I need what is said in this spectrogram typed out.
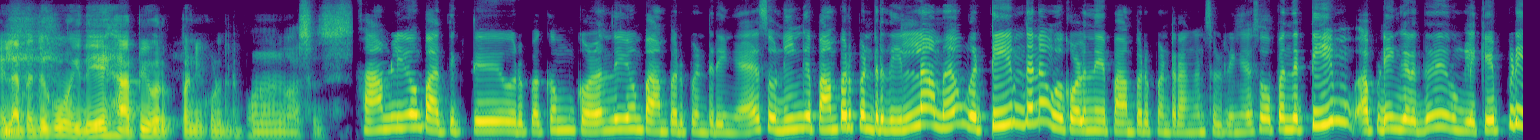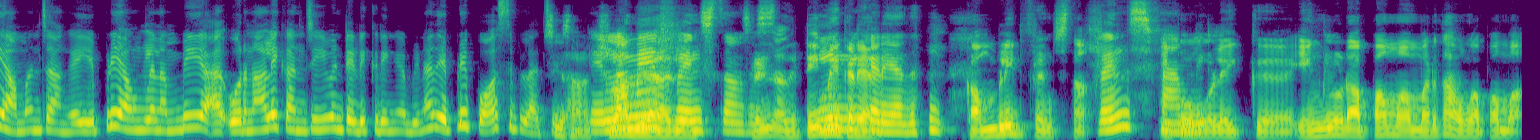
எல்லா பேத்துக்கும் இதே ஹாப்பி ஒர்க் பண்ணி கொடுத்துட்டு போகணும்னு ஆசை. ஃபேமிலியும் பார்த்துக்கிட்டு ஒரு பக்கம் குழந்தையும் பேம்பர் பண்றீங்க. ஸோ நீங்க பேம்பர் பண்றது இல்லாம உங்க டீம் தானே உங்க குழந்தைய பேம்பர் பண்றாங்கன்னு சொல்றீங்க. ஸோ அப்போ அந்த டீம் அப்படிங்கிறது உங்களுக்கு எப்படி அமைஞ்சாங்க? எப்படி அவங்கள நம்பி ஒரு நாளைக்கு அஞ்சு ஈவெண்ட் எடுக்கிறீங்க அப்படின்னா அது எப்படி பாசிபிள் ஆச்சு? எல்லாமே ஃப்ரெண்ட்ஸ் தான் friends, அது டீமே கிடையாது. கம்ப்ளீட் ஃப்ரெண்ட்ஸ் தான். ஃப்ரெண்ட்ஸ் இப்போ ஃபேமிலி லைக் எங்களோட அப்பா அம்மா மாதிரி தான் அவங்க அப்பா அம்மா.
